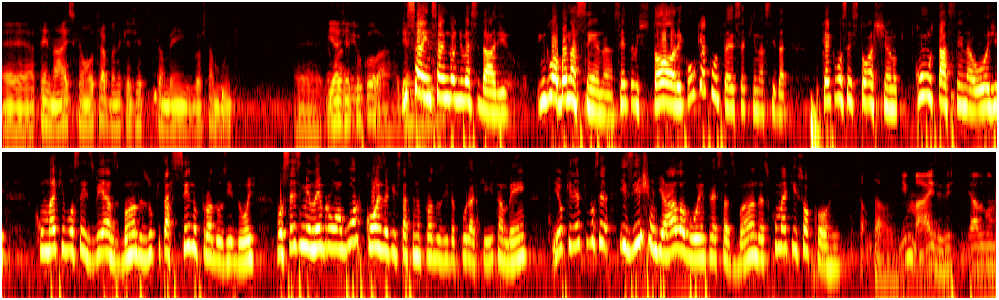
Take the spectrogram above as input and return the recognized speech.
é, a Tenais, que é uma outra banda que a gente também gosta muito. É, e a gente tocou lá. A E gente- saindo, saindo da universidade, englobando a cena, centro histórico, o que acontece aqui na cidade? O que é que vocês estão achando? Como está a cena hoje? Como é que vocês veem as bandas, o que está sendo produzido hoje? Vocês me lembram alguma coisa que está sendo produzida por aqui também? E eu queria que você. Existe um diálogo entre essas bandas? Como é que isso ocorre? Total. Demais, existe um diálogo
